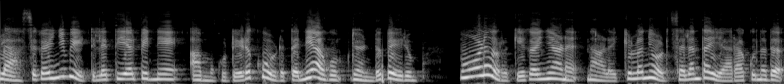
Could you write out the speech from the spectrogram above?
ക്ലാസ് കഴിഞ്ഞ് വീട്ടിലെത്തിയാൽ പിന്നെ അമ്മുക്കുട്ടിയുടെ കൂടെ തന്നെയാകും രണ്ടുപേരും മോളെ ഉറക്കി കഴിഞ്ഞാണ് നാളേക്കുള്ള നോട്ട്സ് എല്ലാം തയ്യാറാക്കുന്നത്.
